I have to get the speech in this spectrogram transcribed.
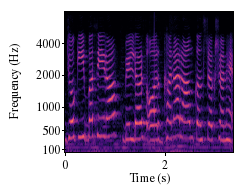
जो कि बसेरा, बिल्डर्स और घनाराम कंस्ट्रक्शन है।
